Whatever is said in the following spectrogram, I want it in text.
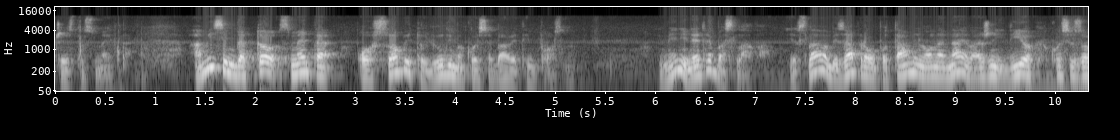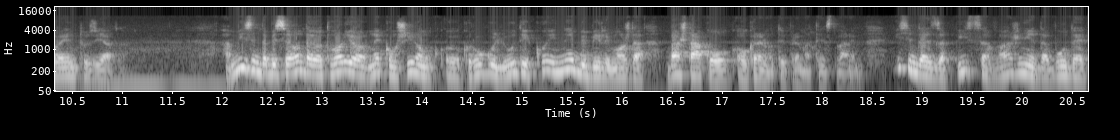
često smeta. A mislim da to smeta osobito ljudima koji se bave tim poslom. Meni ne treba slava. Jer slava bi zapravo potamnila onaj najvažniji dio koji se zove entuzijazam. A mislim da bi se onda otvorio nekom širom krugu ljudi koji ne bi bili možda baš tako okrenuti prema tim stvarima. Mislim da je za pisca važnije da bude E,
